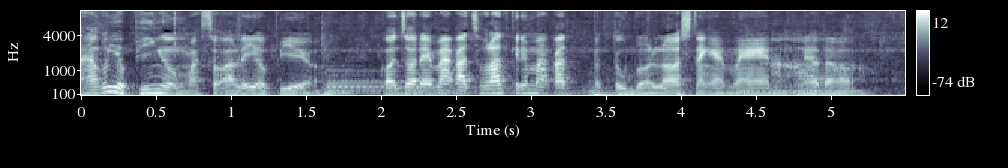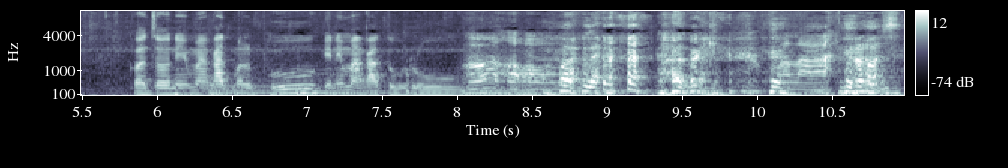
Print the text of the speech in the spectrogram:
Aku ya bingung Mas soalnya ya piye ya. Koncone mangkat salat kene mangkat metu bolos nang emen, ya to. Koncone mangkat mlebu kene mangkat turu. Malah terus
